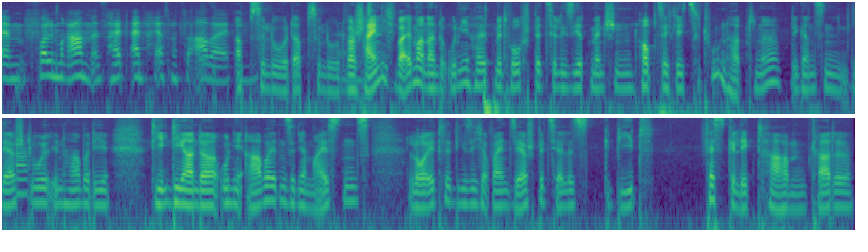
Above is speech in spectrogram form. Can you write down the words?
ähm, voll im Rahmen ist, halt einfach erstmal zu arbeiten. Absolut, absolut. Ähm. Wahrscheinlich, weil man an der Uni halt mit hochspezialisierten Menschen hauptsächlich zu tun hat. Ne? Die ganzen Lehrstuhlinhaber, die, die, die an der Uni arbeiten, sind ja meistens Leute, die sich auf ein sehr spezielles Gebiet festgelegt haben. Gerade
